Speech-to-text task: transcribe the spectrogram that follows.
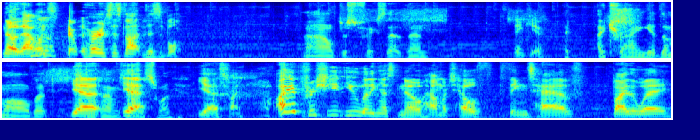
No, that No. one's Nope. hers is not visible. I'll just fix that then. Thank you. I try and get them all, but Yeah, sometimes yeah. I miss one. Yeah, that's fine. I appreciate you letting us know how much health things have. By the way.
